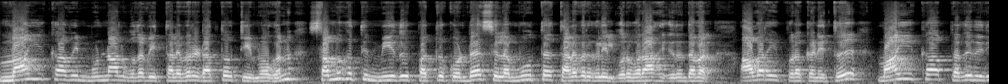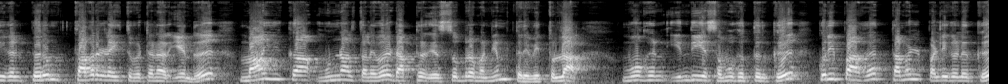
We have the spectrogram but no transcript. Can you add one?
மாயிகாவின் முன்னாள் உதவி தலைவர் டத்தோ டி மோகன் சமூகத்தின் மீது பற்று கொண்ட சில மூத்த தலைவர்களில் ஒருவராக இருந்தவர். அவரை புறக்கணித்து மாயிகா பிரதிநிதிகள் பெரும் தவறிழைத்து விட்டனர் என்று மாயிகா முன்னாள் தலைவர் டாக்டர் எஸ் சுப்பிரமணியம் தெரிவித்துள்ளார். மோகன் இந்திய சமூகத்திற்கு குறிப்பாக தமிழ் பள்ளிகளுக்கு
